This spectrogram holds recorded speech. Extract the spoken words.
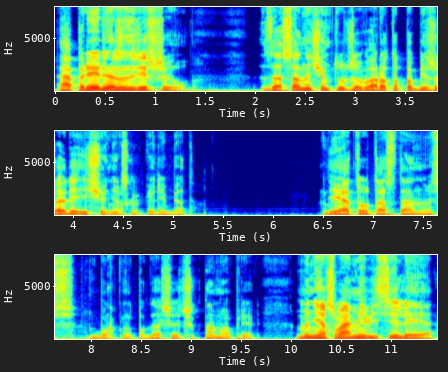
«Апрель разрешил!» За Санычем тут же в ворота побежали еще несколько ребят. «Я тут останусь», — буркнул подошедший к нам Апрель. «Мне с вами веселее.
